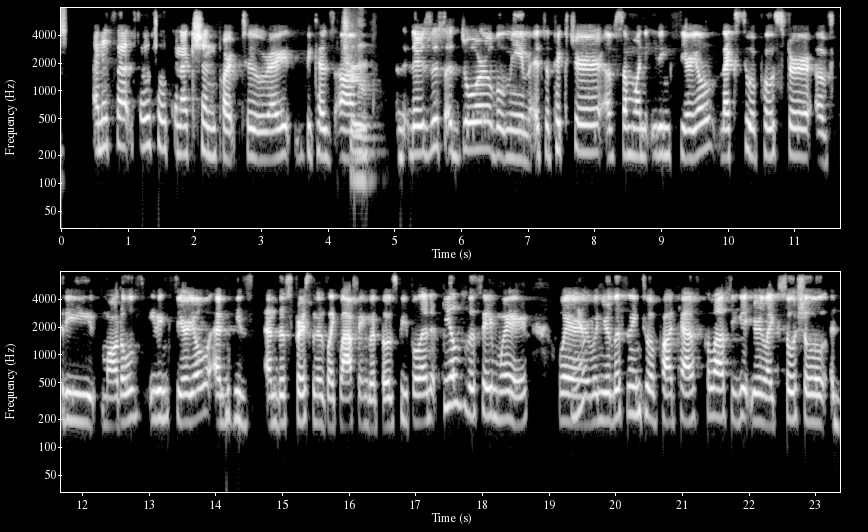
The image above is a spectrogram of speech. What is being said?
and it's that social connection part too, right? Because um, there's this adorable meme. It's a picture of someone eating cereal next to a poster of three models eating cereal, and he's and this person is like laughing with those people, and it feels the same way. Where yeah. when you're listening to a podcast, class, you get your like social uh,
